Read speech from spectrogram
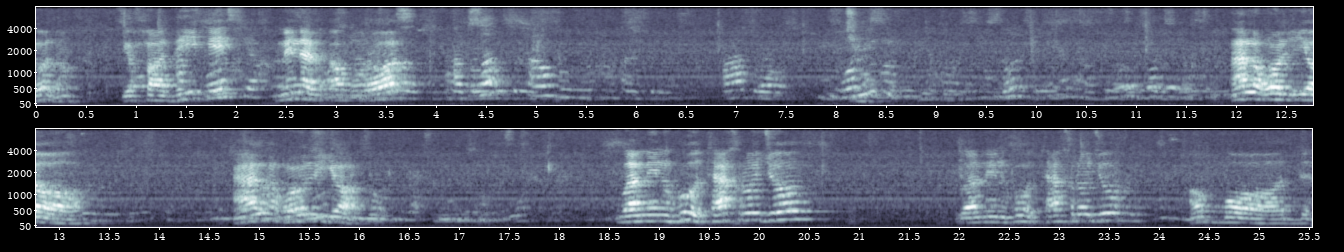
دول يحاذيه من الأبراس الغليا الغليا ومنه تخرج ومنه تخرج عباد.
